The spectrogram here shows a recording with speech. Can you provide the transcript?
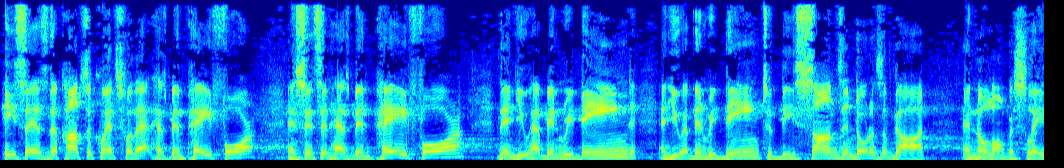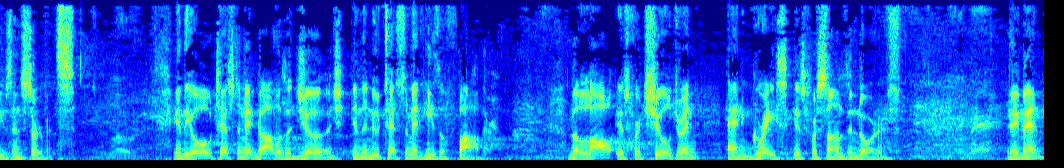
He says the consequence for that has been paid for, and since it has been paid for, then you have been redeemed, and you have been redeemed to be sons and daughters of God and no longer slaves and servants. In the Old Testament, God was a judge. In the New Testament, He's a father. The law is for children, and grace is for sons and daughters. Amen.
